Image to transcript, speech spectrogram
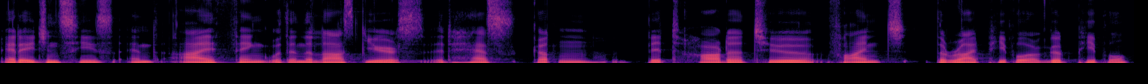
ad agencies, and I think within the last years it has gotten a bit harder to find the right people or good people.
